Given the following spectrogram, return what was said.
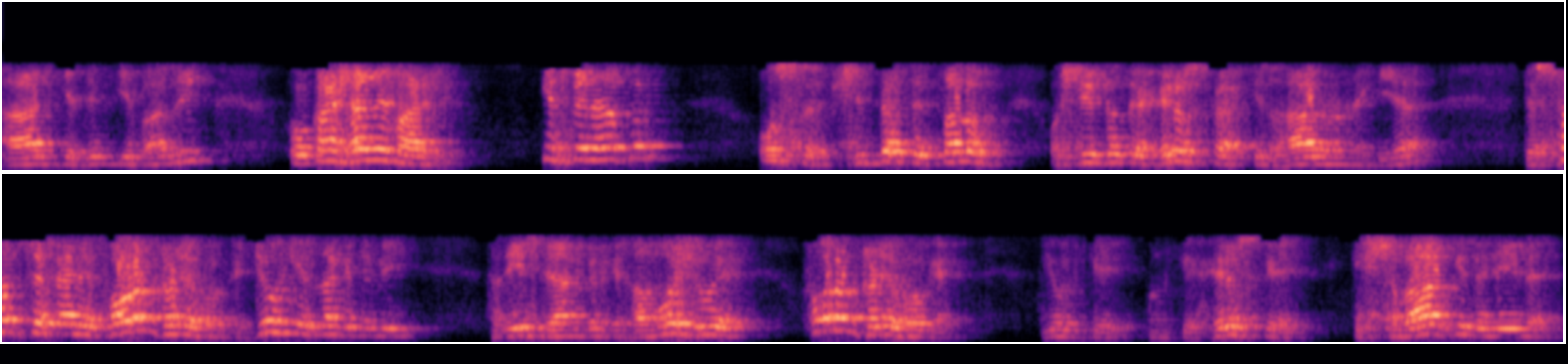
آج کے دن کی بازی اکاشا نے مار لی کس بنا پر اس شدت طلب اور شدت حرس کا اظہار انہوں نے کیا کہ سب سے پہلے فوراً کھڑے ہو کے جو ہی اللہ کے نبی حدیث بیان کر کے خاموش ہوئے، فوراً کھڑے ہو گئے۔ یہ ان کے ان کے حرص کے شباب کی دلیل ہے۔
